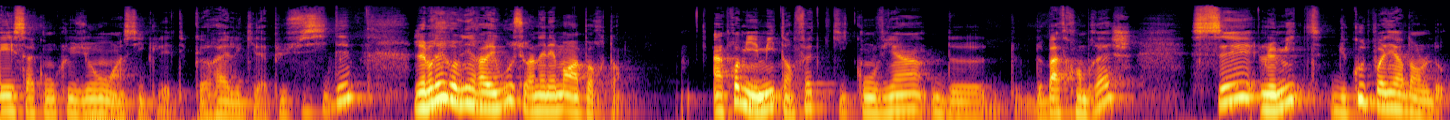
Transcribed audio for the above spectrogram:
et sa conclusion, ainsi que les querelles qu'il a pu susciter, j'aimerais revenir avec vous sur un élément important. Un premier mythe en fait qui convient de, de battre en brèche, c'est le mythe du coup de poignard dans le dos.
